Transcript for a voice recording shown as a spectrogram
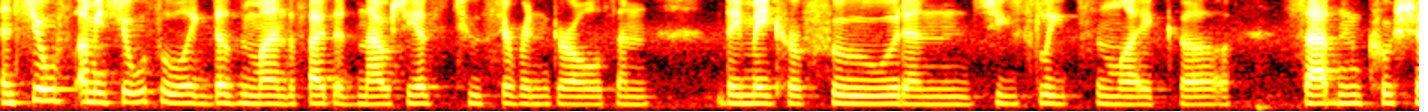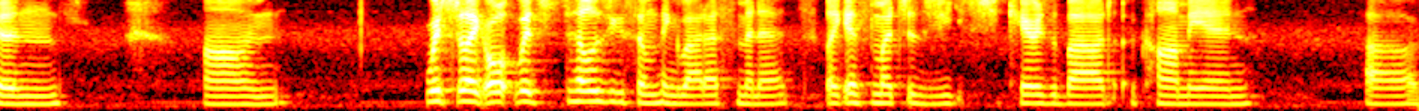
and she also i mean she also like doesn't mind the fact that now she has two servant girls and they make her food and she sleeps in like uh satin cushions um which like which tells you something about Esmenet. Like as much as she, cares about Achamian, uh,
